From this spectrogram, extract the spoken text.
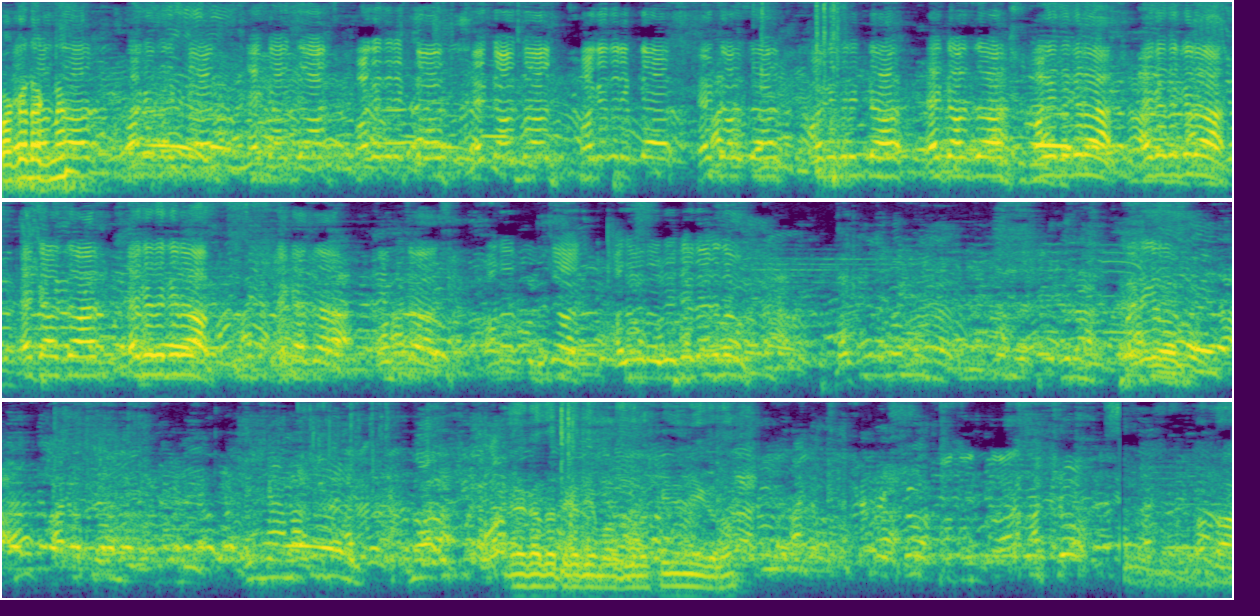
পাকা ডাক। না? পঞ্চাশ আধা পঞ্চাশ আধা এক হাজার টাকা দিয়ে মাছগুলো কিনে নিয়ে গেল। বাবা।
